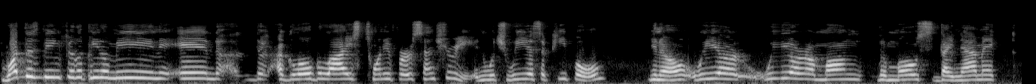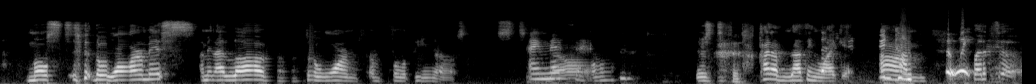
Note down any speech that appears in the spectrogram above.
What does being Filipino mean in the, a globalized 21st century in which we as a people, you know, we are we are among the most dynamic, most the warmest. I mean, I love the warmth of Filipinos. I miss know? it. There's kind of nothing like it. Um, but as a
